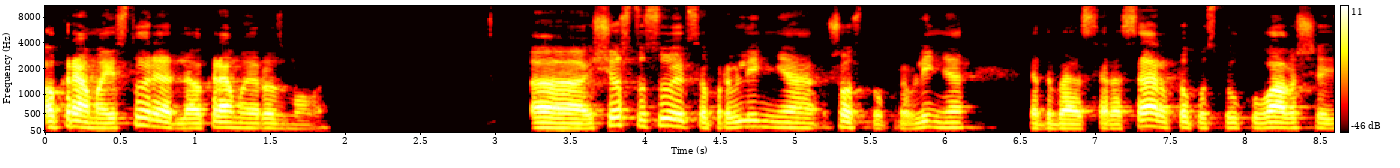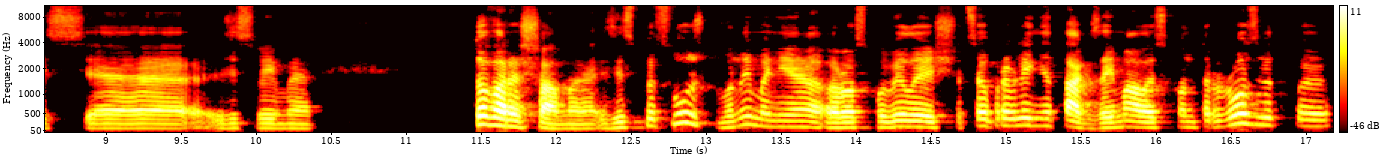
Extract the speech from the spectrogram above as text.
окрема історія для окремої розмови. Е, що стосується управління, шостого управління КДБ СРСР, то поспілкувавшись е, зі своїми товаришами зі спецслужб, вони мені розповіли, що це управління так займалось контррозвідкою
